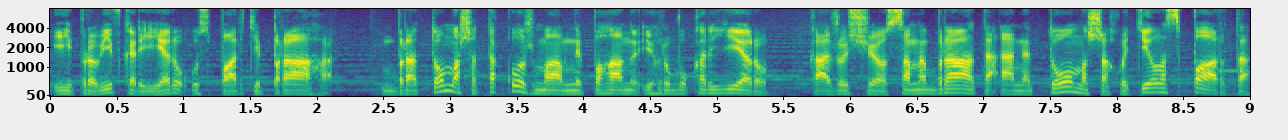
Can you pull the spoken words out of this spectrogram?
і провів кар'єру у Спарті Прага. Брат Томаша також мав непогану ігрову кар'єру. Кажуть, що саме брата, а не Томаша хотіла Спарта,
